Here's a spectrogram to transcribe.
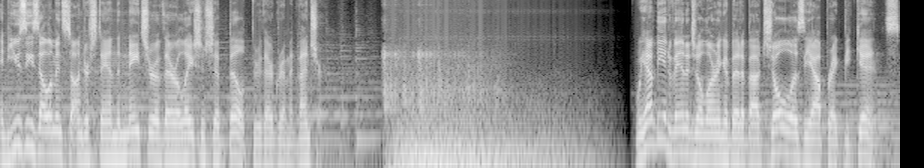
and use these elements to understand the nature of their relationship built through their grim adventure. We have the advantage of learning a bit about Joel as the outbreak begins.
